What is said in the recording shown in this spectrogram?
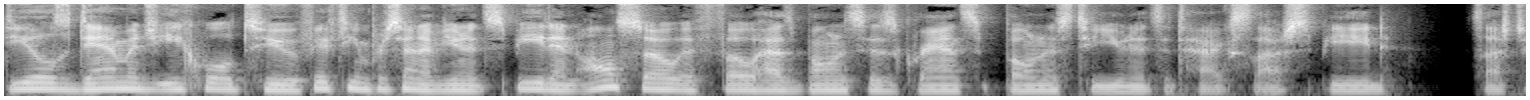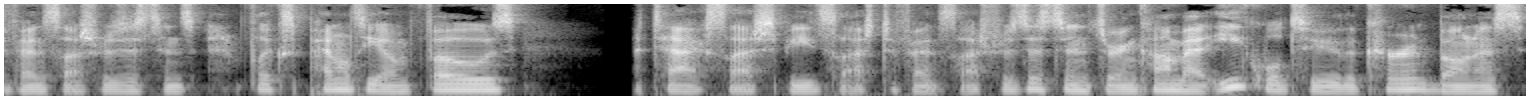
Deals damage equal to 15% of unit speed, and also if foe has bonuses, grants bonus to unit's attack slash speed slash defense slash resistance and inflicts penalty on foes attack slash speed slash defense slash resistance during combat equal to the current bonus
